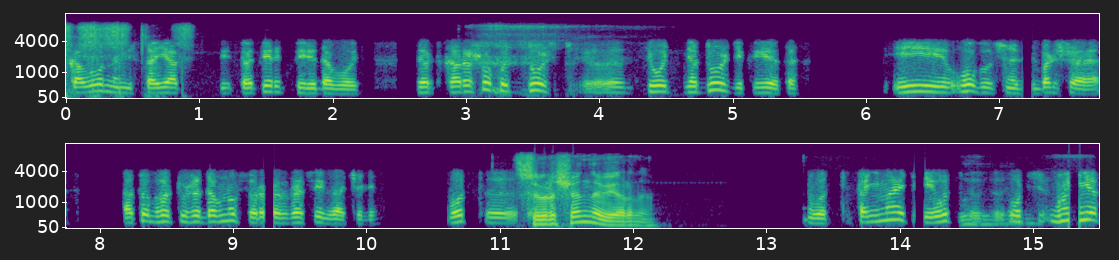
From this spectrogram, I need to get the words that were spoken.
колоннами стоят перед передовой. Хорошо, хоть дождь, сегодня дождик и это, и облачность большая, а то, говорит, уже давно все расфигачили. Вот, э, Совершенно верно. Вот, понимаете, вот, вот мне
